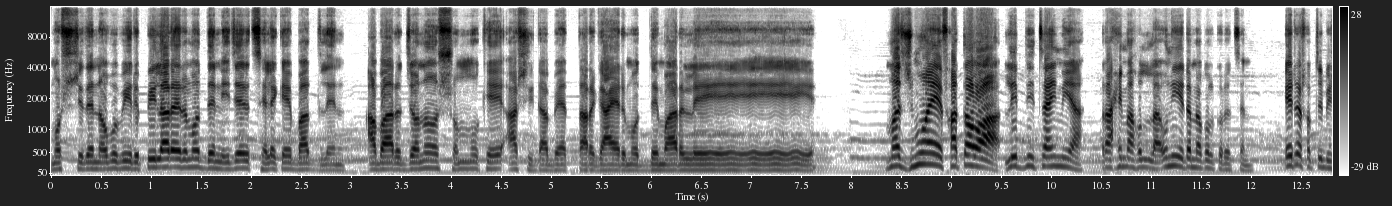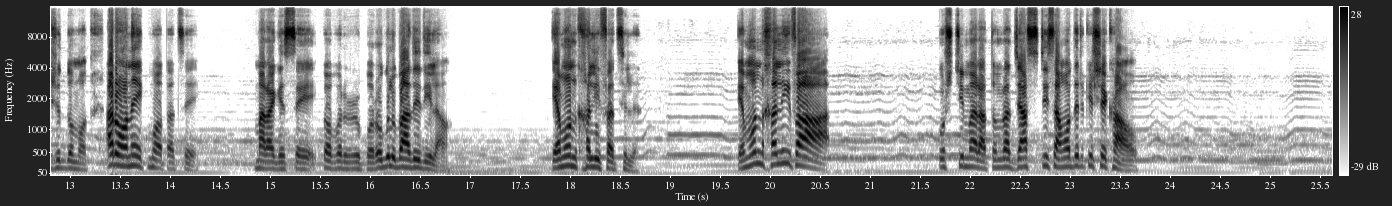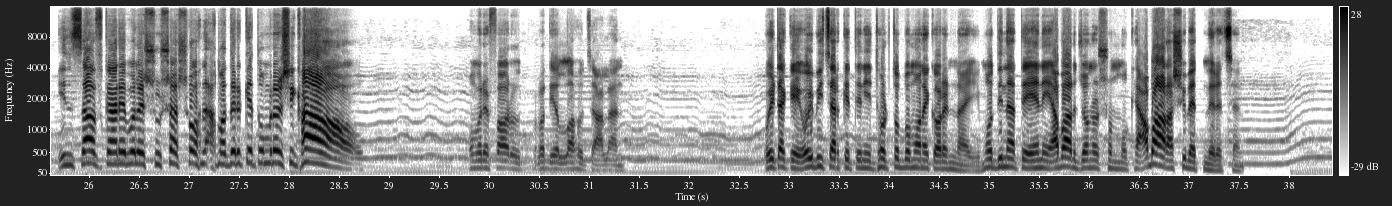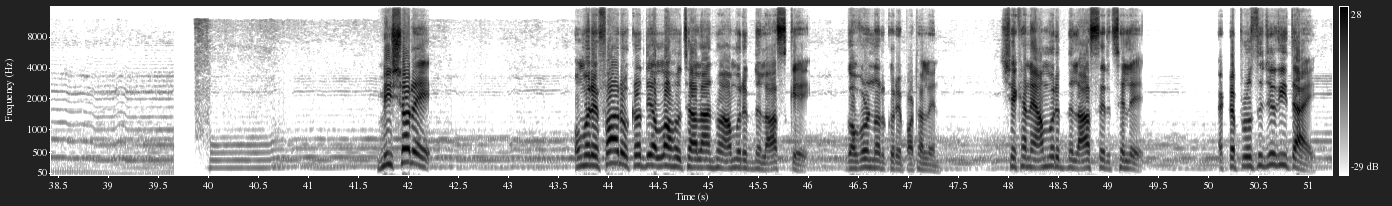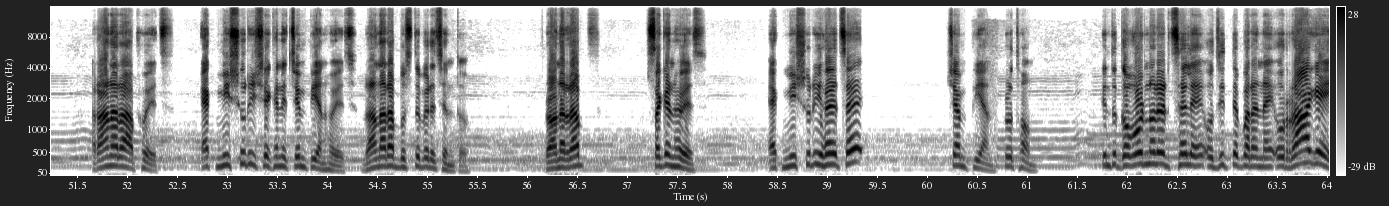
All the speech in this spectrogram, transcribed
মসজিদে নববীর পিলারের মধ্যে নিজের ছেলেকে বাঁধলেন, আবার জনসম্মুখে আশিটা বেত তার গায়ের মধ্যে মারলে। মাজমুয়ে ফাতাওয়া লিবনি তাইমিয়া রাহিমাহুল্লাহ, উনি এটা নকল করেছেন। এটা সবচেয়ে বিশুদ্ধ মত। আর অনেক মত আছে। মারা গেছে কবরের উপর, ওগুলো বাদই দিলাম। এমন খালিফা ছিল? এমন খালিফা? পশ্চিমারা, তোমরা জাস্টিস আমাদেরকে শেখাও। ইনসাফ কারে বলে, সুশাসন আমাদেরকে তোমরা শিখাও। ওমরে ফারুক রাদিয়াল্লাহু চালান ওইটাকে, ওই বিচারকে তিনি ধর্তব্য মনে করেন নাই। মদিনাতে এনে আবার জনসম্মুখে আবার আশীর্বাদ মেরেছেন। মিশরে ওমরে ফারুক রদি আল্লাহ চালানহু আমর ইবনুল আসকে গভর্নর করে পাঠালেন। সেখানে আমর ইবনুল আসের ছেলে একটা প্রতিযোগিতায় রানার আপ হয়েছে। এক মিশরি সেখানে চ্যাম্পিয়ন হয়েছে। রানার আপ বুঝতে পেরেছেন তো? রানার আপ সেকেন্ড হয়েছে। এক মিশরি হয়েছে চ্যাম্পিয়ন, প্রথম। কিন্তু গভর্নরের ছেলে ও জিততে পারে নাই ও রাগে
